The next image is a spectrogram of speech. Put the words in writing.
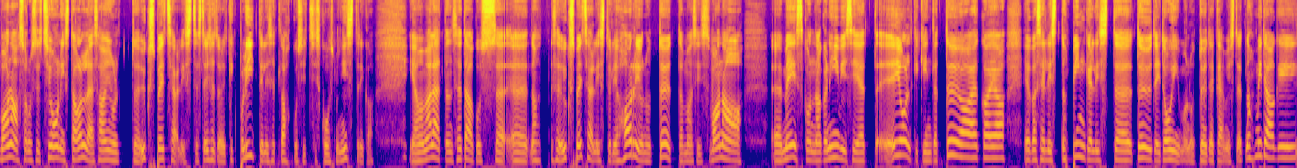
vanast organisatsioonist alles ainult üks spetsialist, sest teised olid kõik poliitiliselt, lahkusid siis koos ministriga. ja ma mäletan seda, kus eh, noh, see üks spetsialist oli harjunud töötama siis vana eh, meeskonnaga niiviisi, et ei olnudki kindlat tööaega ja ka sellist noh, pingelist eh, tööd ei toimunud, töö tegemist, et noh, midagi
